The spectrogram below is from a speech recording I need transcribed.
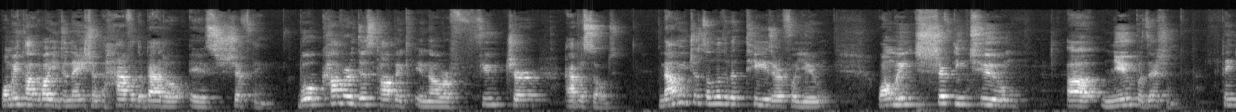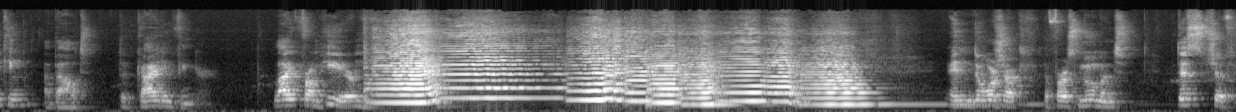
When we talk about intonation, half of the battle is shifting. We'll cover this topic in our future episode. Now it's just a little bit teaser for you. When we shifting to a new position, thinking about the guiding finger. Like from here. In Dvorak, the first movement, this shift.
